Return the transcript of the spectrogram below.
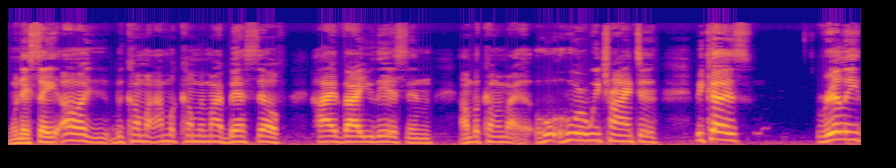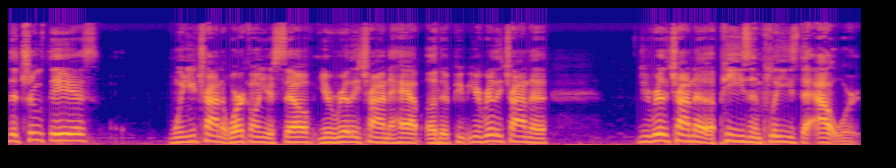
When they say, "Oh, become I'm becoming my best self. High value this and I'm becoming my who who are we trying to because really the truth is when you're trying to work on yourself, you're really trying to have other people you're really trying to you're really trying to appease and please the outward.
